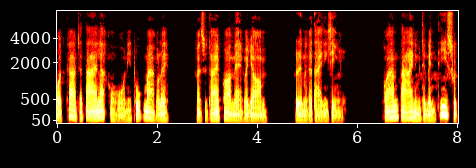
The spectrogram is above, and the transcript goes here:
อดข้าวจะตายละโอ้โหนี่ทุกข์มากเลยสุดท้ายพ่อแม่ก็ยอม เรื่องมันก็ตายจริง ๆ ความตายเนี่ยมันจะเป็นที่สุด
